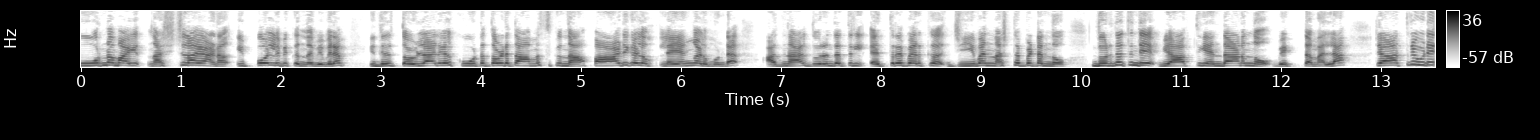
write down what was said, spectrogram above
പൂർണമായും നശിച്ചതായാണ് ഇപ്പോൾ ലഭിക്കുന്ന വിവരം. ഇതിൽ തൊഴിലാളികൾ കൂട്ടത്തോടെ താമസിക്കുന്ന പാടികളും ലയങ്ങളുമുണ്ട്. അതിനാൽ ദുരന്തത്തിൽ എത്ര പേർക്ക് ജീവൻ നഷ്ടപ്പെട്ടെന്നോ ദുരന്തത്തിന്റെ വ്യാപ്തി എന്താണെന്നോ വ്യക്തമല്ല. രാത്രിയുടെ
